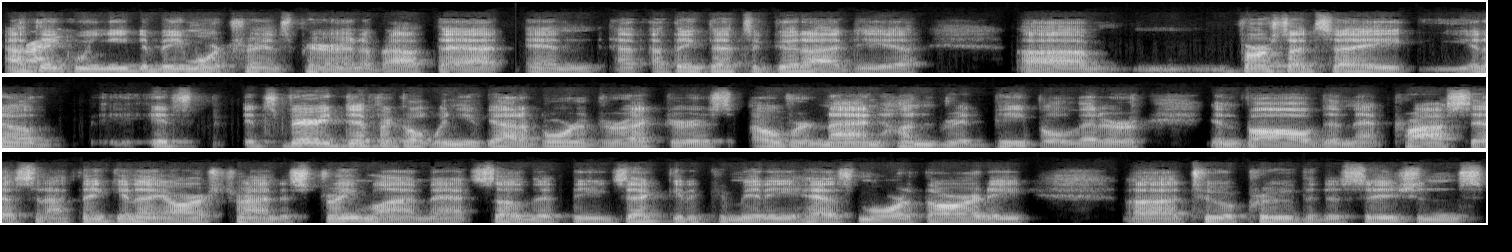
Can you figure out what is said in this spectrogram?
i right. think we need to be more transparent about that and i, I think that's a good idea um, first i'd say you know it's it's very difficult when you've got a board of directors over 900 people that are involved in that process and i think nar is trying to streamline that so that the executive committee has more authority uh, to approve the decisions.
